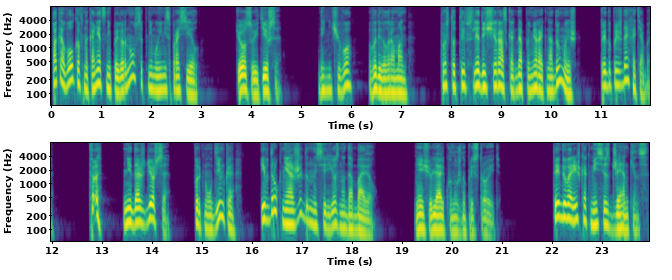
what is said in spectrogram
пока Волков наконец не повернулся к нему и не спросил. «Чего суетишься?» «Да ничего», — выдавил Роман. «Просто ты в следующий раз, когда помирать надумаешь, предупреждай хотя бы». «Не дождешься», — фыркнул Димка и вдруг неожиданно серьезно добавил. «Мне еще ляльку нужно пристроить». «Ты говоришь, как миссис Дженкинс.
